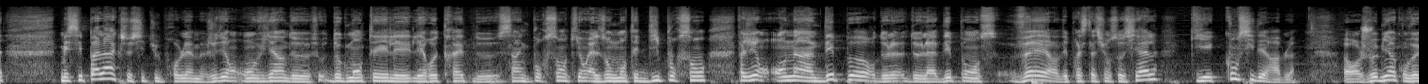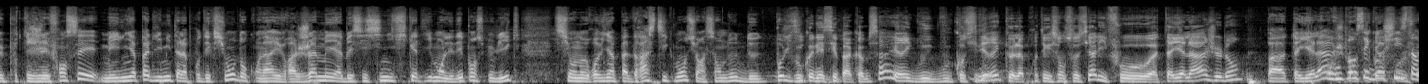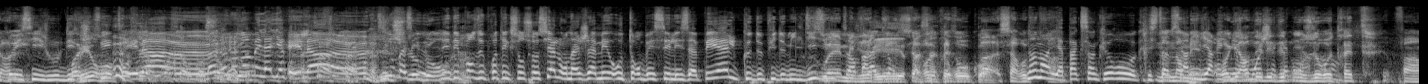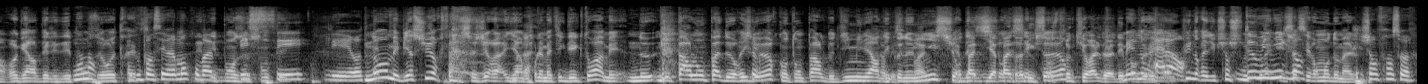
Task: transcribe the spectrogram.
mais c'est pas là que se situe le problème. Je veux dire, on vient d'augmenter les, retraites de 5%, qui ont, elles ont augmenté de 10%. Enfin, je veux dire, on a un déport de la, de la dépense vers des prestations sociales qui est considérable. Alors, je veux bien qu'on veuille protéger les Français, mais il n'y a pas de limite à la protection, donc on n'arrivera jamais à baisser significativement les dépenses publiques si on ne revient pas drastiquement sur un certain nombre de politiques. Vous connaissez pas comme ça, Eric vous, vous considérez que la protection sociale, il faut tailler à l'âge dedans Pas tailler à l'âge. Vous en pensez cas, gauchiste un peu faire- ici, je vous le dis tout de suite. Et là, euh, Bah, non, mais là, il y a Et là, euh, parce que les dépenses de protection sociale, on n'a jamais autant baissé les APL que depuis 2018, Ouais, mais hein, par exemple. ça pas 5 représente euros, quoi. pas- ça Non, non, il n'y a pas que 5 euros, Christophe, Non, c'est un mais milliard et demi regardez les dépenses de non. Retraite. Enfin, regardez les dépenses non. de retraite. Vous pensez vraiment qu'on va dépenses de santé. baisser les retraites Non, mais bien sûr. Enfin, dire, il y a une problématique d'électorat, mais ne, ne parlons pas de rigueur quand on parle de 10 milliards mais d'économies Il sur y a pas- des Il n'y a pas de réduction secteurs. structurelle de la Mais dépense non, de il n'y a aucune réduction structurelle. Dominique, et ça, c'est vraiment dommage. Jean-François.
